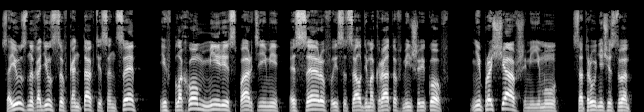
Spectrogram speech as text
Союз находился в контакте с НЦ и в плохом мире с партиями эсеров и социал-демократов-меньшевиков, не прощавшими ему сотрудничество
